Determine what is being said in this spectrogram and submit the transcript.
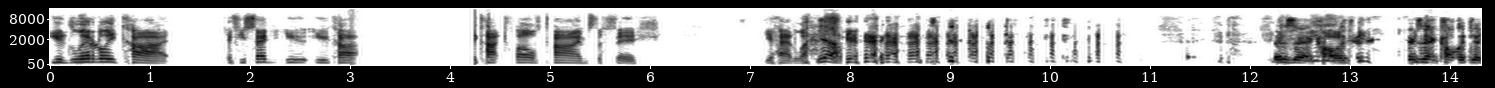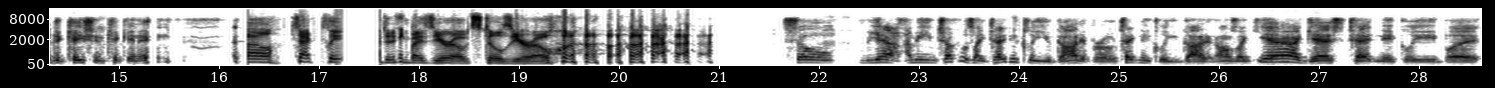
You literally caught if you said you you caught you caught 12 times the fish you had last Yeah. year. There's that college. There's that college education kicking in. Well, technically anything by zero, it's still zero. So yeah, I mean, Chuck was like, technically, you got it, bro. Technically, you got it. And I was like, yeah, I guess technically, but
